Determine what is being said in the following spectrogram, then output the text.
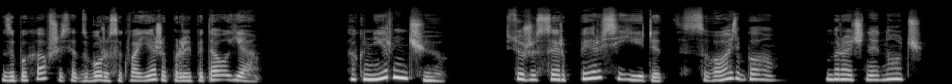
Запыхавшись от сбора саквояжа, пролепетал я. Так нервничаю. Все же сэр Перси едет, свадьба, брачная ночь.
